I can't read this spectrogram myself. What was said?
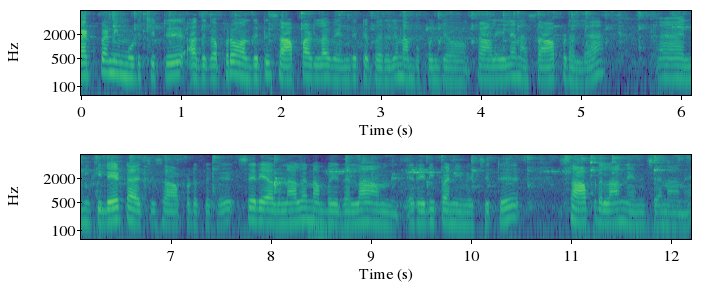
கட் பண்ணி முடிச்சுட்டு அதுக்கப்புறம் வந்துட்டு சாப்பாடெலாம் வெந்துட்ட பிறகு நம்ம கொஞ்சம் காலையில் நான் சாப்பிடலை. இன்றைக்கி இன்னைக்கு லேட் ஆச்சு சாப்பிட்றதுக்கு. சரி அதனால் நம்ம இதெல்லாம் ரெடி பண்ணி வச்சுட்டு சாப்பிடலான்னு நினச்சேன் நான்.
